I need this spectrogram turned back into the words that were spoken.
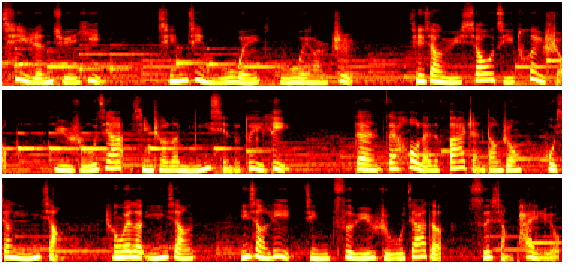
弃人绝义、清净无为、无为而治，倾向于消极退守，与儒家形成了明显的对立。但在后来的发展当中，互相影响，成为了影响影响力仅次于儒家的思想派流。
